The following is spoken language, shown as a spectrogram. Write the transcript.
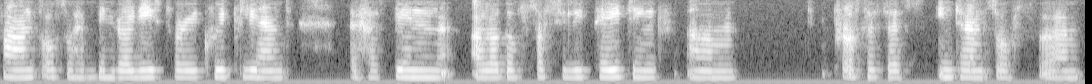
funds also have been released very quickly, and there has been a lot of facilitating um, processes in terms of um,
